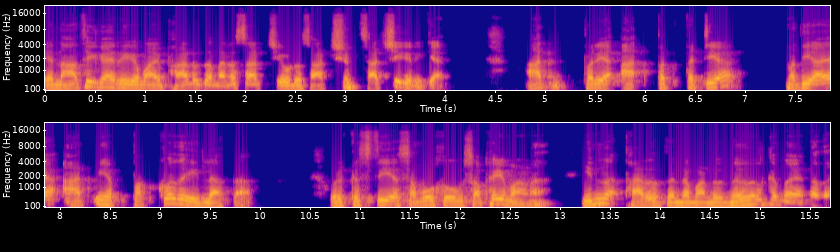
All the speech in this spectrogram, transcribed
എന്ന് ആധികാരികമായ ഭാരത മനസാക്ഷിയോട് സാക്ഷി സാക്ഷീകരിക്കാൻ ആത്മ പറ്റിയ മതിയായ ആത്മീയ പക്വതയില്ലാത്ത ഒരു ക്രിസ്തീയ സമൂഹവും സഭയുമാണ് ഇന്ന് ഭാരതത്തിന്റെ മണ്ണിൽ നിലനിൽക്കുന്നത് എന്നത്.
